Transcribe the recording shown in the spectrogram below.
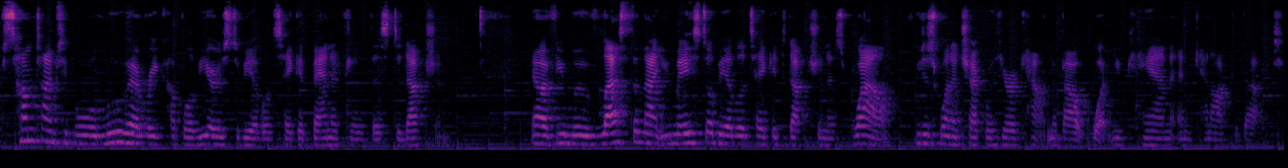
sometimes people will move every couple of years to be able to take advantage of this deduction. Now if you move less than that you may still be able to take a deduction as well. You just want to check with your accountant about what you can and cannot deduct.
